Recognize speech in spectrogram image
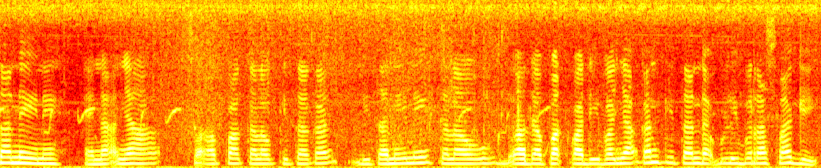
tani ini. Enaknya apa kalau kita kan di tani ini kalau dapat padi banyak kan kita ndak beli beras lagi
